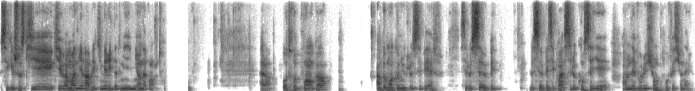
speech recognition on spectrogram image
c'est quelque chose qui est, qui est vraiment admirable et qui mérite d'être mis, mis en avant, je trouve. Alors, autre point encore, un peu moins connu que le CPF, c'est le CEP. Le CEP, c'est quoi? C'est le conseiller en évolution professionnelle.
